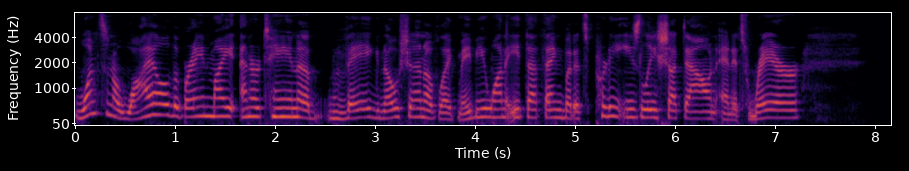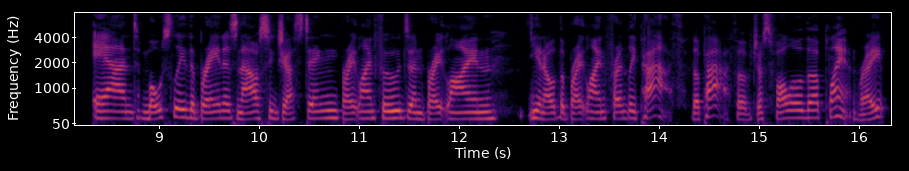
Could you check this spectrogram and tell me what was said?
once in a while the brain might entertain a vague notion of like maybe you want to eat that thing, but it's pretty easily shut down and it's rare. And mostly the brain is now suggesting Brightline foods and Brightline, you know, the Brightline friendly path, the path of just follow the plan, right?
